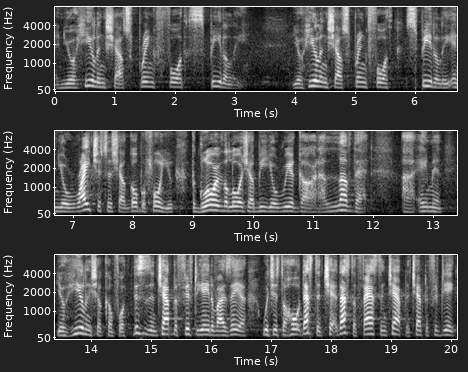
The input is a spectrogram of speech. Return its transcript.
and your healing shall spring forth speedily. Your healing shall spring forth speedily, and your righteousness shall go before you. The glory of the Lord shall be your rear guard. I love that. Uh, amen. Your healing shall come forth. This is in chapter 58 of Isaiah, which is the whole, that's the, cha- that's the fasting chapter, chapter 58.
